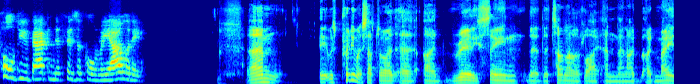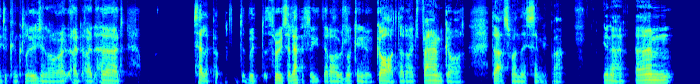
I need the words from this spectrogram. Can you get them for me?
pulled you back into physical reality? Um, it was pretty much after I'd, uh, I'd really seen the, the tunnel of light and then I'd, I'd made the conclusion or I'd, I'd heard telep- with, through telepathy that I was looking at God, that I'd found God. That's when they sent me back. You know, um,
